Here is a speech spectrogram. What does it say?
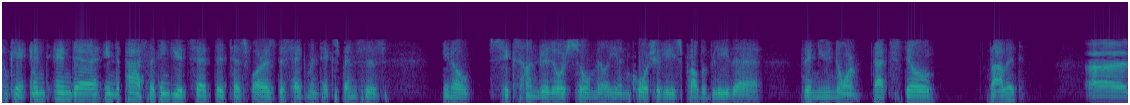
Okay. And and uh in the past, I think you had said that as far as the segment expenses, you know, 600 or so million quarterly is probably the the new norm. That's still valid? Uh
